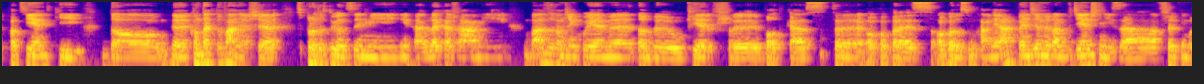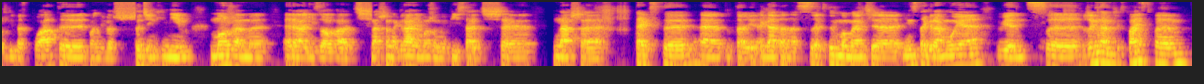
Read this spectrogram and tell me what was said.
pacjentki do e, kontaktowania się z protestującymi lekarzami. Bardzo Wam dziękujemy. To był pierwszy podcast e, OkoPress, Oko do Słuchania. Będziemy Wam wdzięczni za wszelkie możliwe wpłaty, ponieważ to dzięki nim możemy realizować nasze nagrania, możemy pisać e, nasze teksty. E, Tutaj Agata nas w tym momencie instagramuje, więc żegnam się z Państwem.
